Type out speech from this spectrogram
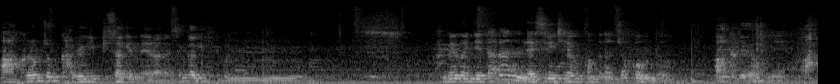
아 그럼 좀 가격이 비싸겠네라는 생각이 들거든요. 음, 금액은 이제 다른 레슬링 체육관보다 조금 더 아 그래요? 네. 아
